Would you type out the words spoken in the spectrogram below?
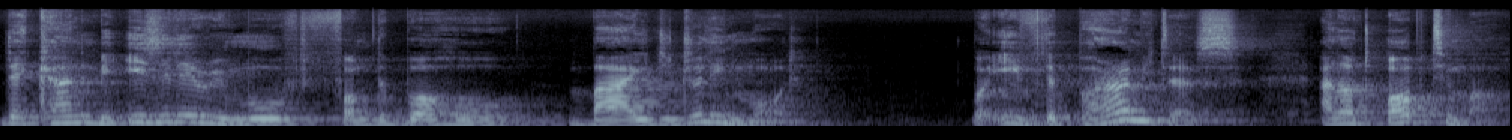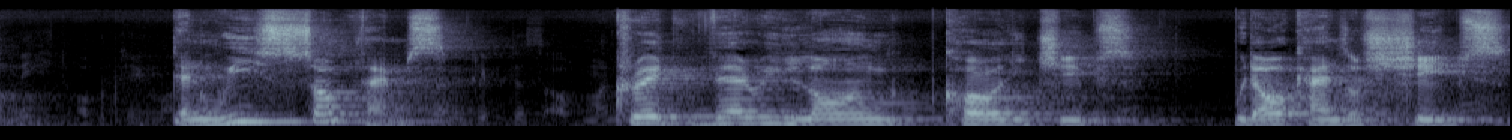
They can be easily removed from the borehole by the drilling mud. But if the parameters are not optimal, then we sometimes create very long curly chips with all kinds of shapes.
